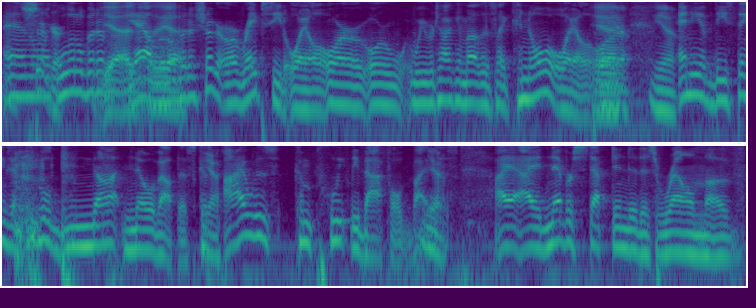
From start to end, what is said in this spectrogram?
and like a little bit of Yeah, yeah, a little yeah. bit of sugar or rapeseed oil or or we were talking about this like canola oil or Yeah. any of these things and people do not know about this because Yes. I was completely baffled by this. I, I had never stepped into this realm of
